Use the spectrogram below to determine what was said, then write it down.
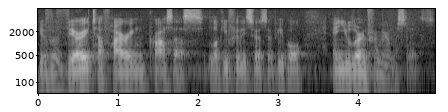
You have a very tough hiring process looking for these sorts of people, and you learn from your mistakes.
